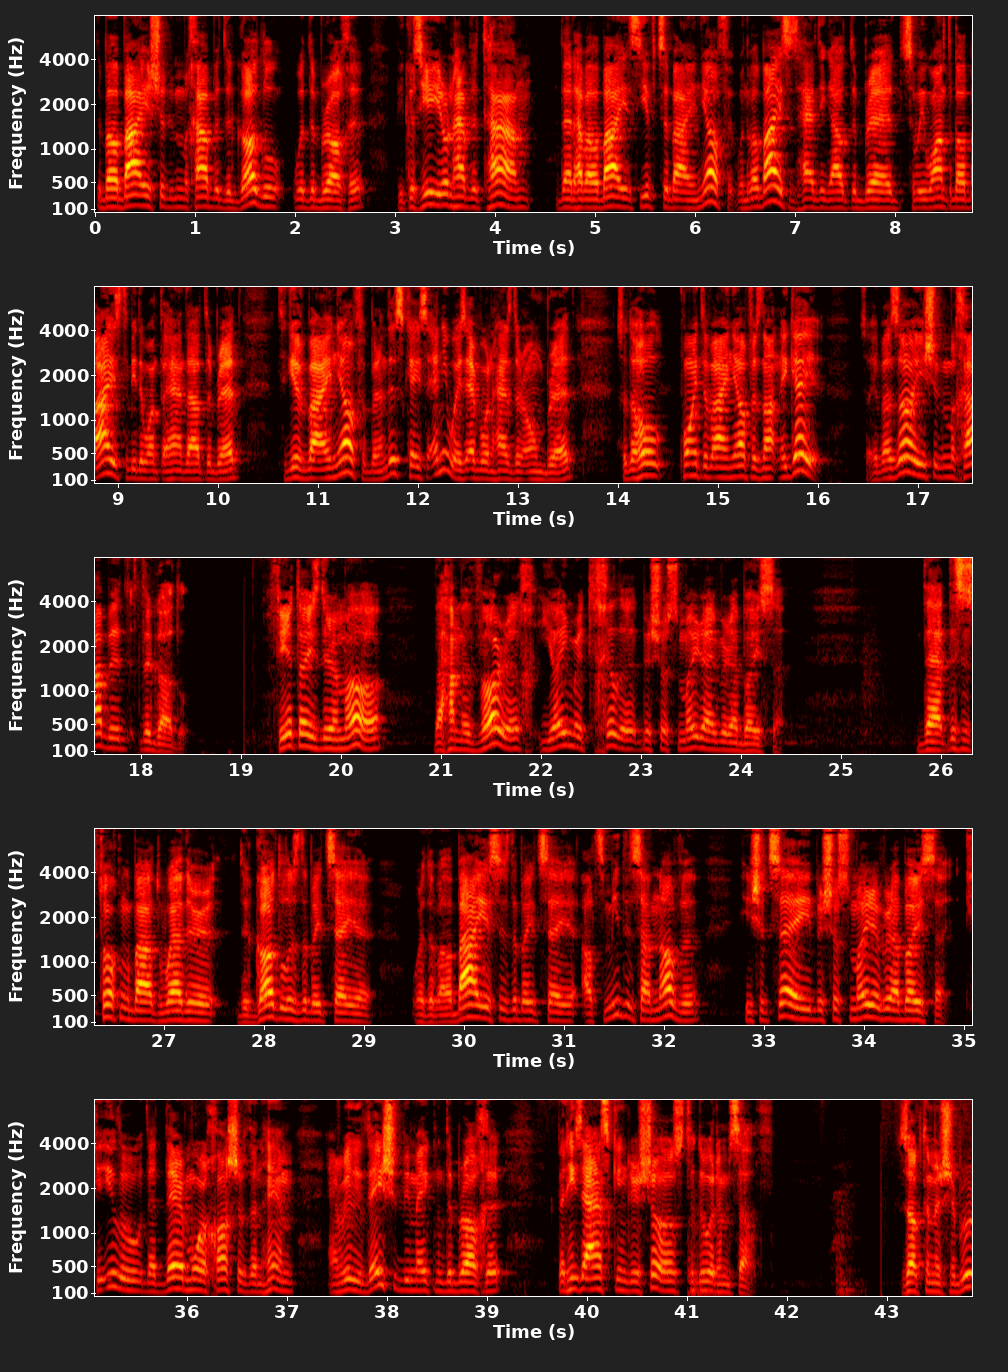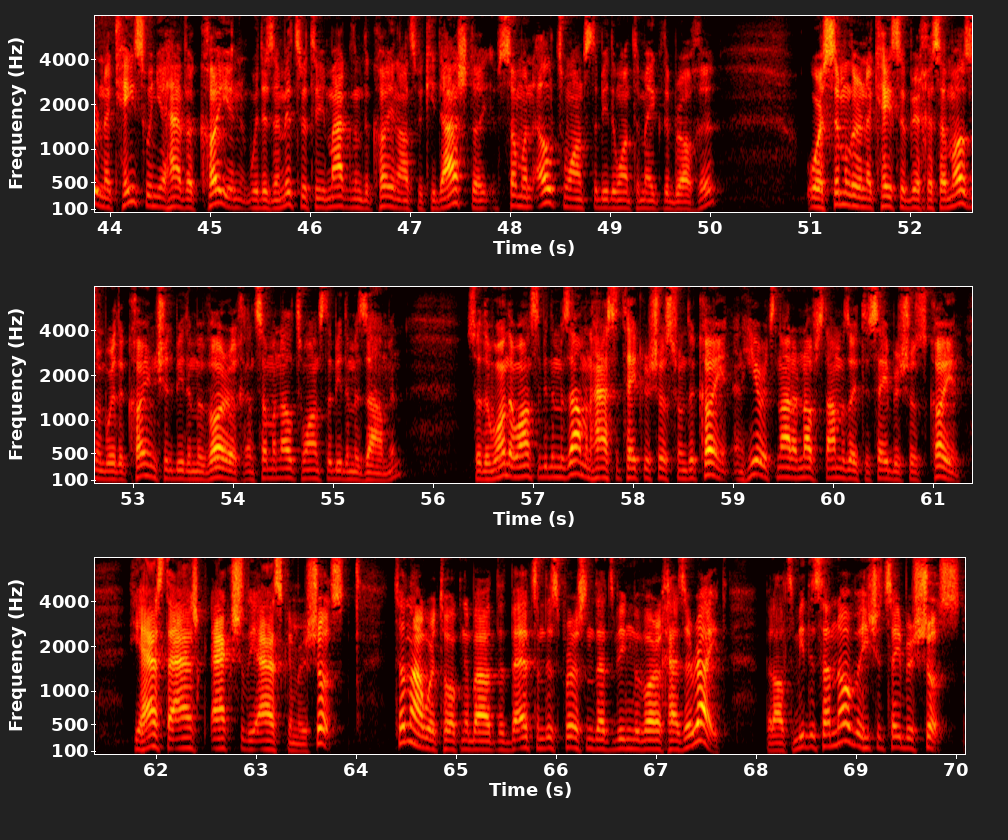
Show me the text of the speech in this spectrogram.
the balabais should be mechabed the godel with the bracha, because here you don't have the time that Habalbayis Yiftzabay and Yofit. When the Balbayis is handing out the bread, so we want the Balbayis to be the one to hand out the bread, to give by Ayin Yofit. But in this case, anyways, everyone has their own bread. So the whole point of Ayin Yofit is not negayah. So Ibazah, you should be mechabed the. Vierta is the Ramah. That this is talking about whether the Gadol is the Beitzeya, or the Balabayas is the Beitzeya. Als midis hanove, he should say b'shos moirai v'raboisa. Ki'ilu, that they're more choshev than him, and really they should be making the bracha, but he's asking Rishos to do it himself. Zokta Mishabur, in a case when you have a koyin, where there's a mitzvah to be magnim the koyin al if someone else wants to be the one to make the bracha, or similar in a case of Birchas Hamazon, where the koyin should be the mevarich and someone else wants to be the mezamin, so the one that wants to be the mezamin has to take rishus from the koyin. And here it's not enough stamazoi to say rishus koyin. He has to ask, actually ask him rishus. Till now we're talking about that be'etzim, this person that's being mevarich has a right. But al Tmidis Hanova, he should say Rishus.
